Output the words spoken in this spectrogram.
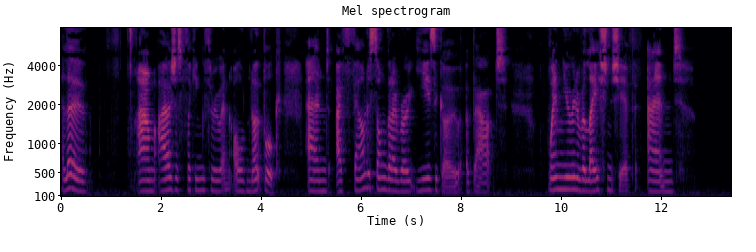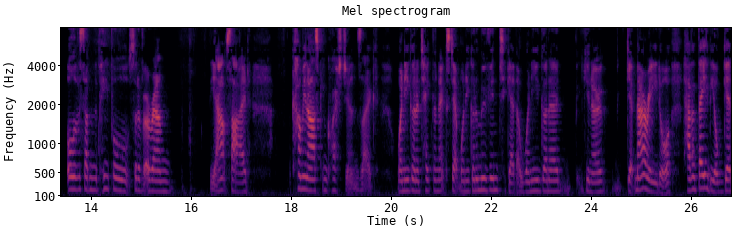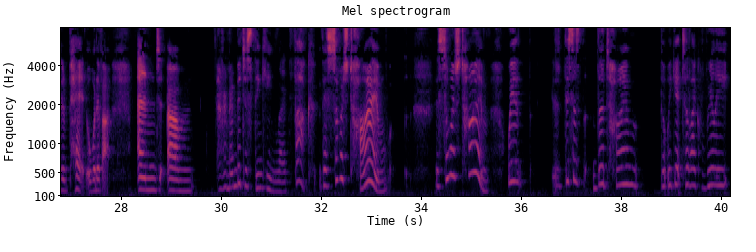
Hello. Um, I was just flicking through an old notebook and I found a song that I wrote years ago about when you're in a relationship and all of a sudden the people sort of around the outside come in asking questions like, when are you going to take the next step? When are you going to move in together? When are you going to, you know, get married or have a baby or get a pet or whatever? And um, I remember just thinking like, fuck, there's so much time. There's so much time. We this is the time that we get to like really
